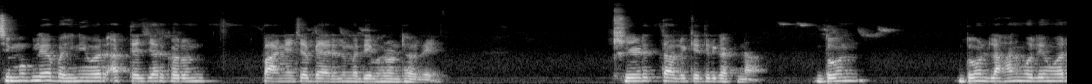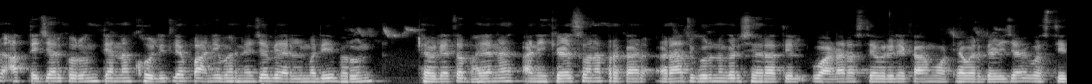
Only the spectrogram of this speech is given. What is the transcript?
चिमुकल्या बहिणीवर अत्याचार करून पाण्याच्या बॅरेलमध्ये भरून ठेवले. खेड तालुक्यातील घटना. दोन दोन लहान मुलींवर अत्याचार करून त्यांना खोलीतल्या पाणी भरण्याच्या बॅरेलमध्ये भरून ठेवल्याचा भयानक आणि खेळसवाना प्रकार राजगुरुनगर शहरातील वाडा रस्त्यावरील एका मोठ्या वर्दळीच्या वस्तीत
